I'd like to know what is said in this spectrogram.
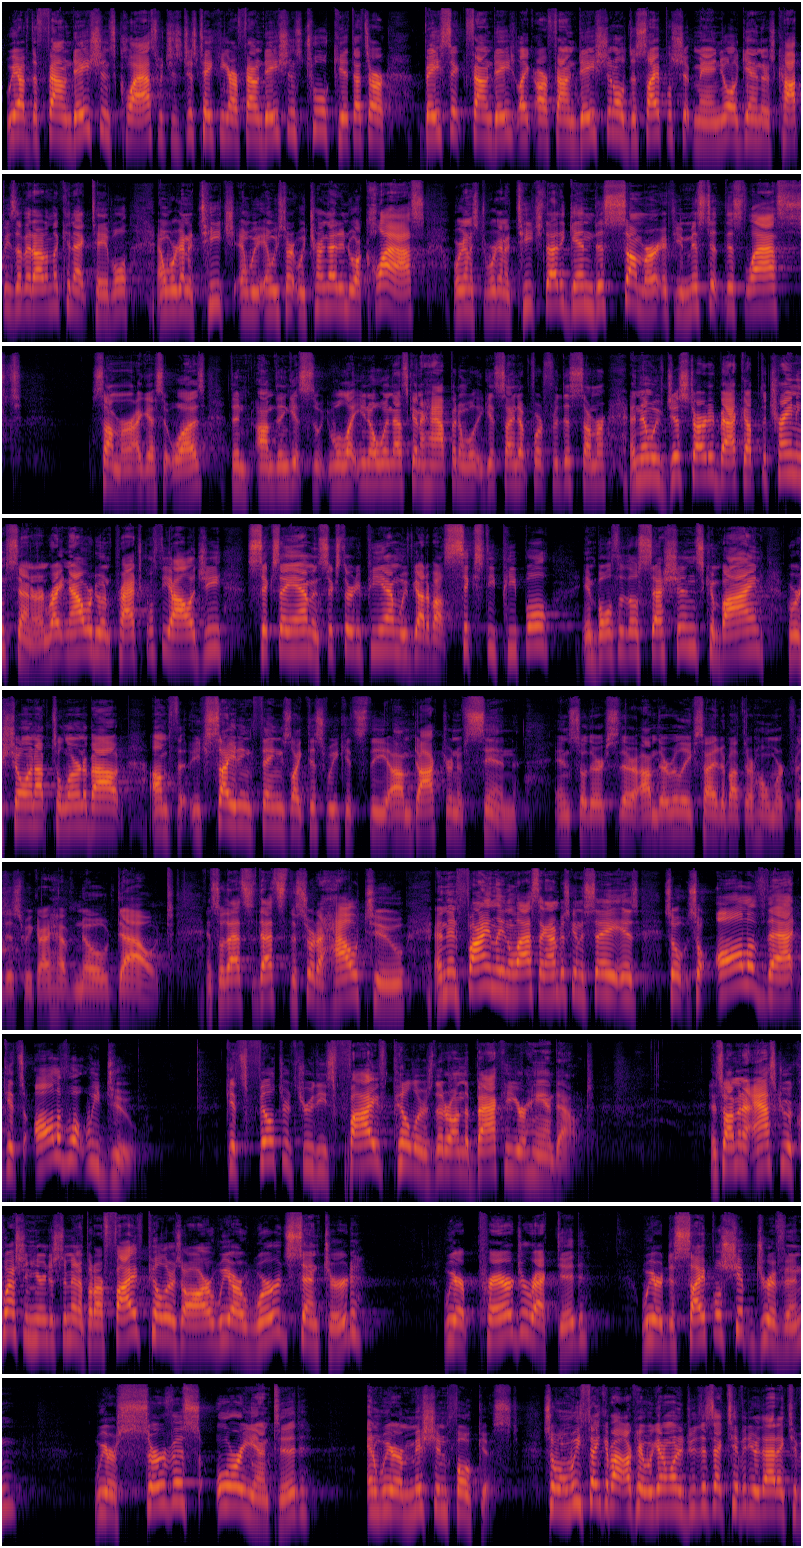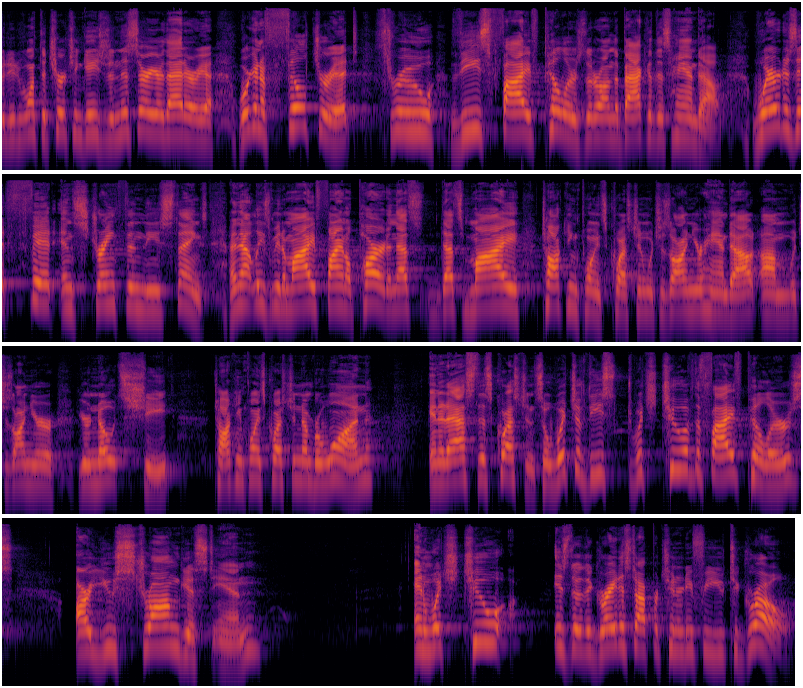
We have the foundations class, which is just taking our foundations toolkit. That's our basic foundation, like our foundational discipleship manual. Again, there's copies of it out on the Connect table, and we're going to teach, and we and we start we turn that into a class. We're going to we're going to teach that again this summer. If you missed it this last summer, I guess it was, then um, then get, we'll let you know when that's going to happen, and we'll get signed up for it for this summer. And then we've just started back up the training center, and right now we're doing practical theology, 6 a.m. and 6:30 p.m. We've got about 60 people in both of those sessions combined who are showing up to learn about um, th- exciting things. Like this week it's the um, doctrine of sin. And so they're, they're, um, they're really excited about their homework for this week i have no doubt. And so that's that's the sort of how to and then finally and the last thing i'm just going to say is so so all of that gets all of what we do gets filtered through these five pillars that are on the back of your handout. And so i'm going to ask you a question here in just a minute but our five pillars are we are word centered we are prayer directed, we are discipleship driven, we are service oriented, and we are mission focused. So when we think about, okay, we're going to want to do this activity or that activity, do we want the church engaged in this area or that area, we're going to filter it through these five pillars that are on the back of this handout. Where does it fit and strengthen these things? And that leads me to my final part, and that's, that's my talking points question, which is on your handout, um, which is on your, your notes sheet. Talking points question number one, and it asks this question. So which of these, which two of the five pillars are you strongest in? and which two is there the greatest opportunity for you to grow?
